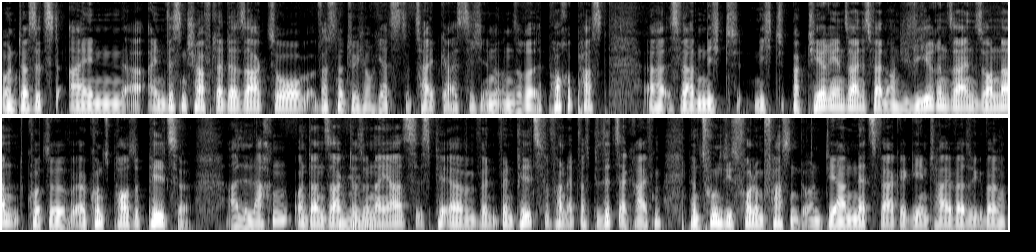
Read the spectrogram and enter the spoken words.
Und da sitzt ein, äh, ein Wissenschaftler, der sagt so, was natürlich auch jetzt so zeitgeistig in unsere Epoche passt, äh, es werden nicht, nicht Bakterien sein, es werden auch nicht Viren sein, sondern, kurze äh, Kunstpause, Pilze. Alle lachen und dann sagt mhm. er so, hm. naja, es ist, äh, wenn, wenn Pilze von etwas Besitz ergreifen, dann tun sie es vollumfassend und deren Netzwerke gehen teilweise über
